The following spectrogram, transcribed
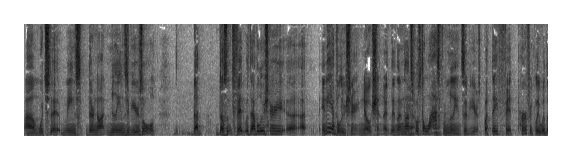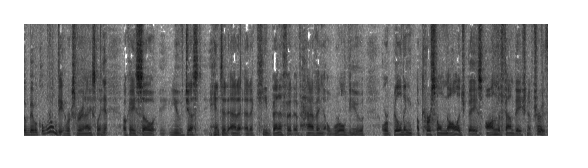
um, which uh, means they're not millions of years old. That doesn't fit with evolutionary uh, any evolutionary notion. They- They're not Yeah. supposed to last for millions of years, but they fit perfectly with a biblical worldview. Works very nicely. Yeah. Okay, so you've just hinted at a, at a key benefit of having a worldview or building a personal knowledge base on the foundation of truth,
